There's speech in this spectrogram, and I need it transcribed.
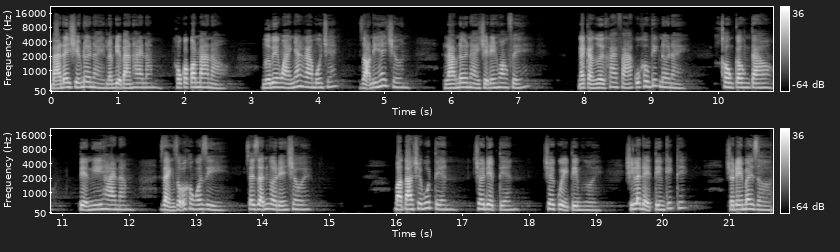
Bà đây chiếm nơi này làm địa bàn 2 năm, Không có con ma nào. Người bên ngoài nhát ga muốn chết, Dọn đi hết trơn, Làm nơi này trở nên hoang phế. Ngay cả người khai phá cũng không thích nơi này. Không công tao, Tiện nghi 2 năm, Rảnh rỗi không có gì, Sẽ dẫn người đến chơi. Bọn tao chơi bút tiền, Chơi điệp tiền, Chơi quỷ tìm người, chỉ là để tìm kích thích. Cho đến bây giờ,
